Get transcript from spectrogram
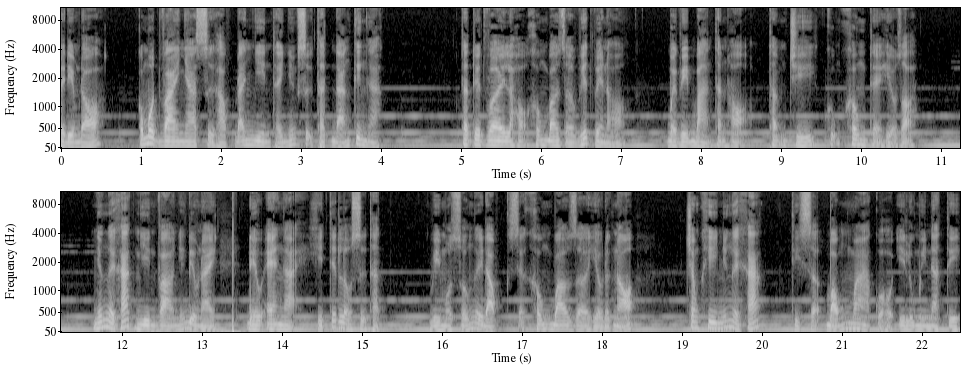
Thời điểm đó, có một vài nhà sử học đã nhìn thấy những sự thật đáng kinh ngạc. Thật tuyệt vời là họ không bao giờ viết về nó, bởi vì bản thân họ thậm chí cũng không thể hiểu rõ. Những người khác nhìn vào những điều này đều e ngại khi tiết lộ sự thật, vì một số người đọc sẽ không bao giờ hiểu được nó, trong khi những người khác thì sợ bóng ma của hội Illuminati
